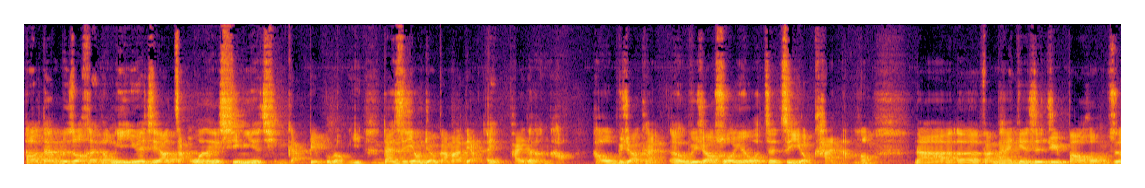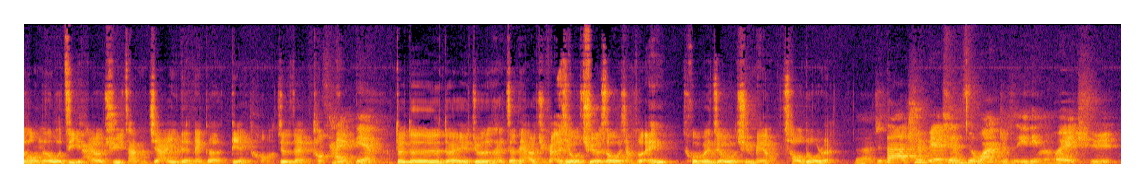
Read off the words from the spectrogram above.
好，但不是说很容易，因为其实要掌握那个细腻的情感并不容易。嗯但是用九干妈讲，哎，拍的很好。好，我必须要看，呃，我必须要说，因为我真自己有看啦，哈、嗯。那呃，翻拍电视剧爆红之后呢，我自己还有去他们嘉义的那个店哈，就是在同台点嘛，对对对对对，就是还真的还有去看，而且我去的时候，我想说，哎，会不会只有我去？没有，超多人，对，就大家去别的县市玩，就是一定会去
